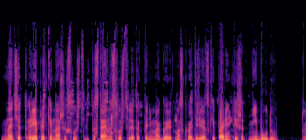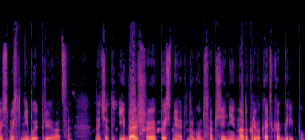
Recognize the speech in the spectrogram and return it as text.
Значит, реплики наших слушателей. Постоянный слушатель, я так понимаю, говорит Москва, деревенский парень пишет «не буду». То есть, в смысле, не будет прививаться. Значит, и дальше поясняет в другом сообщении, надо привыкать как к гриппу.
